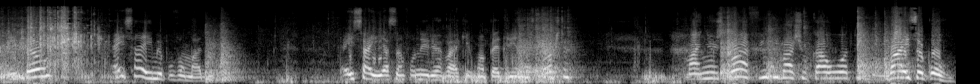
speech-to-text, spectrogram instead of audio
Então, é isso aí, meu povo amado. É isso aí. A sanfoneira vai aqui com uma pedrinha nas costas. Mas não estou afim de machucar o outro. Vai, Socorro.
